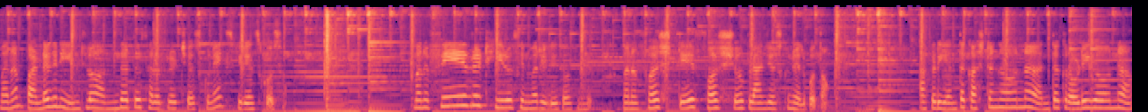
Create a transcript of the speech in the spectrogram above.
మనం పండగని ఇంట్లో అందరితో సెలబ్రేట్ చేసుకునే ఎక్స్పీరియన్స్ కోసం. మన ఫేవరెట్ హీరో సినిమా రిలీజ్ అవుతుంది. మనం first day first show plan చేసుకుని వెళ్ళిపోతాం. అక్కడ ఎంత కష్టంగా ఉన్నా ఎంత క్రౌడీగా ఉన్నా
